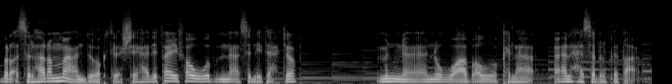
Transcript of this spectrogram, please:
برأس الهرم ما عنده وقت الأشياء هذه فيفوض الناس اللي تحته من نواب أو وكلاء على حسب القطاع.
